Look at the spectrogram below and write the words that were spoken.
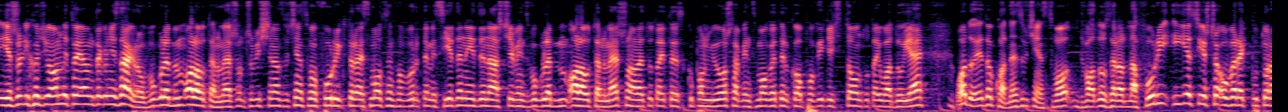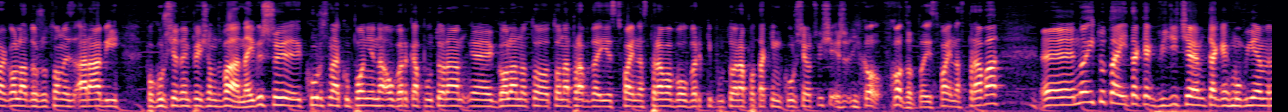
jeżeli chodzi o mnie, to ja bym tego nie zagrał, w ogóle bym olał ten mecz, oczywiście na zwycięstwo Furii, która jest mocnym faworytem jest 1,11, więc w ogóle bym olał ten mecz, no ale tutaj to jest kupon Miłosza, więc mogę tylko opowiedzieć, co on tutaj ładuje. Ładuje dokładne zwycięstwo 2 do 0 dla Furii i jest jeszcze overek 1,5 gola dorzucony z Arabii po kursie 1,52. Najwyższy kurs na kuponie na overka 1,5 e, gola, no to, to naprawdę jest fajna sprawa, bo overki 1,5 po takim kursie, oczywiście jeżeli cho- wchodzą, to jest fajna sprawa. E, No i tutaj, tak jak widzicie, tak jak mówiłem,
